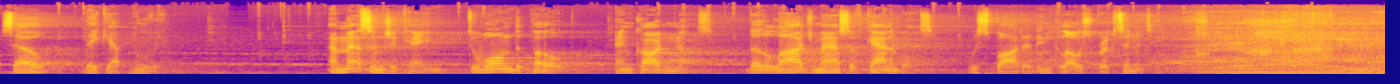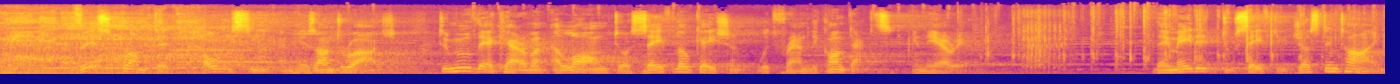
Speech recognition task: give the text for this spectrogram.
So they kept moving. A messenger came to warn the Pope and cardinals that a large mass of cannibals was spotted in close proximity. This prompted the Holy See and his entourage to move their caravan along to a safe location with friendly contacts in the area. They made it to safety just in time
